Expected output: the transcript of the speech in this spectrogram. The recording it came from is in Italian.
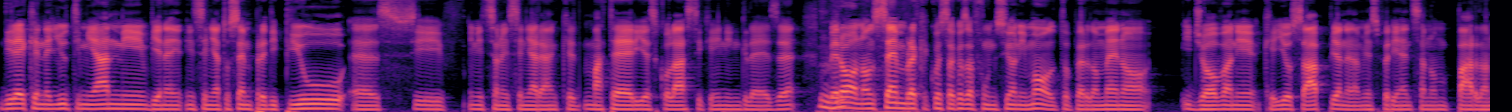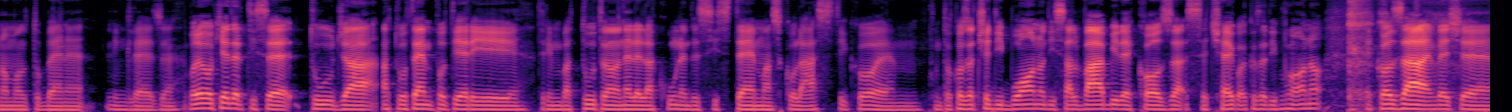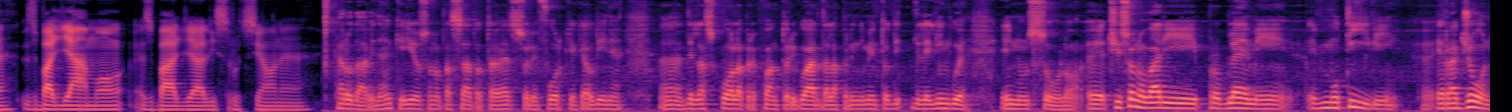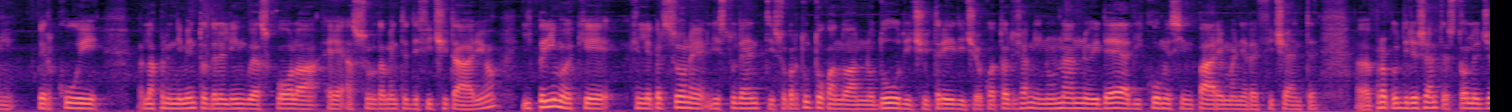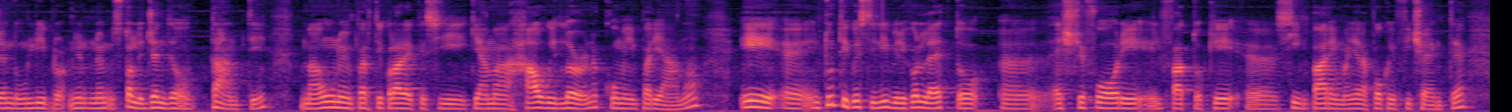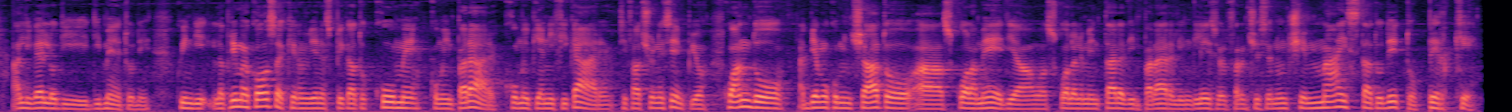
direi che negli ultimi anni viene insegnato sempre di più, eh, si iniziano a insegnare anche materie scolastiche in inglese, mm-hmm. però non sembra che questa cosa funzioni molto, perlomeno i giovani che io sappia, nella mia esperienza, non parlano molto bene l'inglese. Volevo chiederti se tu già a tuo tempo ti eri, ti eri imbattuto nelle lacune del sistema scolastico e appunto cosa c'è di buono, di salvabile, cosa, se c'è qualcosa di buono e cosa invece sbagliamo e sbaglia l'istruzione Caro Davide, anche io sono passato attraverso le forche caudine eh, della scuola per quanto riguarda l'apprendimento di, delle lingue e non solo. Eh, ci sono vari problemi motivi eh, e ragioni per cui l'apprendimento delle lingue a scuola è assolutamente deficitario. Il primo è che che le persone, gli studenti, soprattutto quando hanno 12, 13 o 14 anni, non hanno idea di come si impara in maniera efficiente. Uh, proprio di recente sto leggendo un libro, ne sto leggendo tanti, ma uno in particolare che si chiama How We Learn, come impariamo, e eh, in tutti questi libri che ho letto eh, esce fuori il fatto che eh, si impara in maniera poco efficiente a livello di, di, metodi. Quindi la prima cosa è che non viene spiegato come, come imparare, come pianificare. Ti faccio un esempio. Quando abbiamo cominciato a scuola media o a scuola elementare ad imparare l'inglese o il francese non ci è mai stato detto perché.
